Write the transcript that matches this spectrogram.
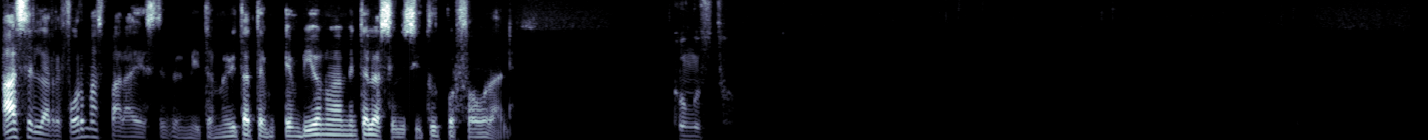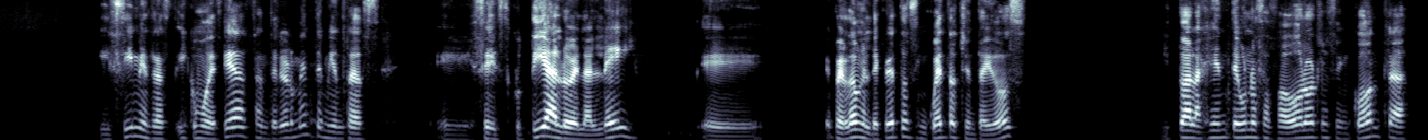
hace las reformas para este. Permítame, ahorita te envío nuevamente la solicitud, por favor, Ale. Con gusto. Y sí, mientras, y como decías anteriormente, mientras eh, se discutía lo de la ley, eh, eh, perdón, el decreto 5082, y toda la gente, unos a favor, otros en contra,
